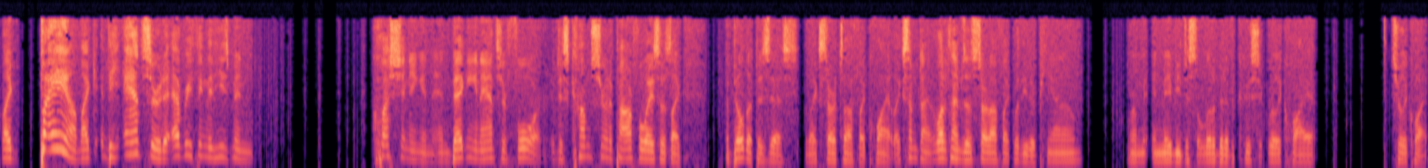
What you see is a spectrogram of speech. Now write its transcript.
like bam, like the answer to everything that he's been questioning and, and begging an answer for. It just comes through in a powerful way. So it's like a build-up is this. It like starts off like quiet. Like sometimes, a lot of times it'll start off like with either piano or and maybe just a little bit of acoustic, really quiet. It's really quiet.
